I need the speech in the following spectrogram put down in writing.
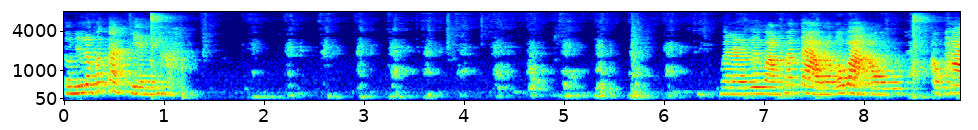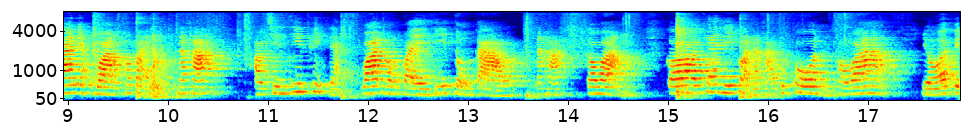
ตรงนี้เราก็ตัดเจียนเลยค่ะเวลาไปวางผ้ากาวเราก็วางเอาเอาผ้าเนี่ยวางเข้าไปนะคะ เอาชิ้นที่ผิดเนี่ยวาดลงไปที่ตรงกาวนะคะก็วางก็แค่นี้ก่อนนะคะทุกคนเพราะว่าเดี๋ยวอ้อยไป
